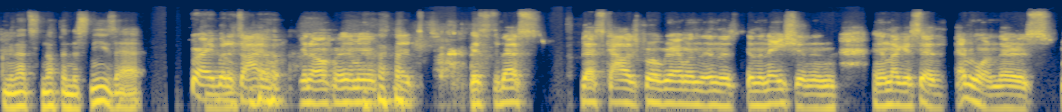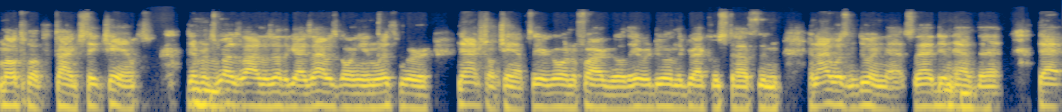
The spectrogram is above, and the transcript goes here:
I mean, that's nothing to sneeze at. Right, but it's Iowa. You know, I mean, it's, it's, it's the best best college program in, in, the in the nation, and and like I said, everyone there is multiple time state champs. Difference mm-hmm. was a lot of those other guys I was going in with were national champs. They were going to Fargo. They were doing the Greco stuff, and and I wasn't doing that, so I didn't mm-hmm. have that that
